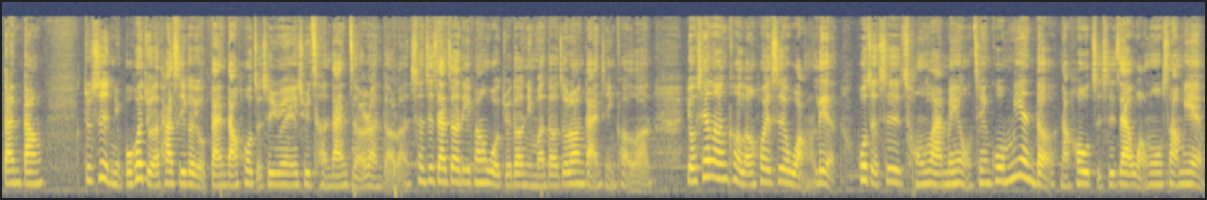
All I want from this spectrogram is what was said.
担当。就是你不会觉得他是一个有担当，或者是愿意去承担责任的人，甚至在这个地方，我觉得你们的这段感情，可能有些人可能会是网恋，或者是从来没有见过面的，然后只是在网络上面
